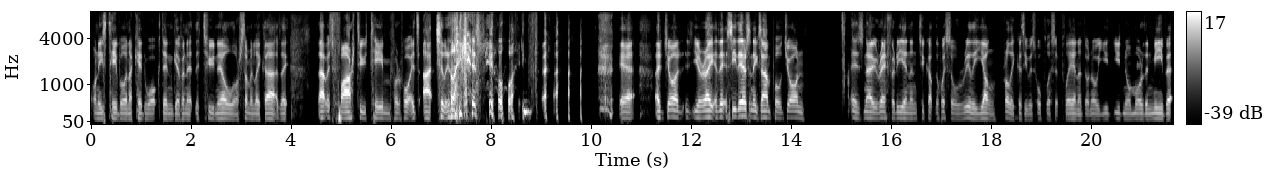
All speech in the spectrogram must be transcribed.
on his table, and a kid walked in giving it the 2 0 or something like that. Like, that was far too tame for what it's actually like in real life. yeah. And John, you're right. See, there's an example. John is now refereeing and took up the whistle really young, probably because he was hopeless at playing. I don't know. You, you'd know more than me, but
